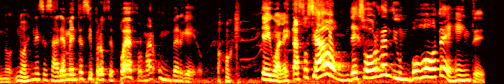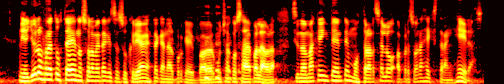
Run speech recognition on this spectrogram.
No, no es necesariamente así, pero se puede formar un verguero. Ok. Que igual está asociado a un desorden de un bojote de gente. Miren, yo los reto a ustedes no solamente a que se suscriban a este canal porque va a haber muchas cosas de palabra, sino además que intenten mostrárselo a personas extranjeras.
